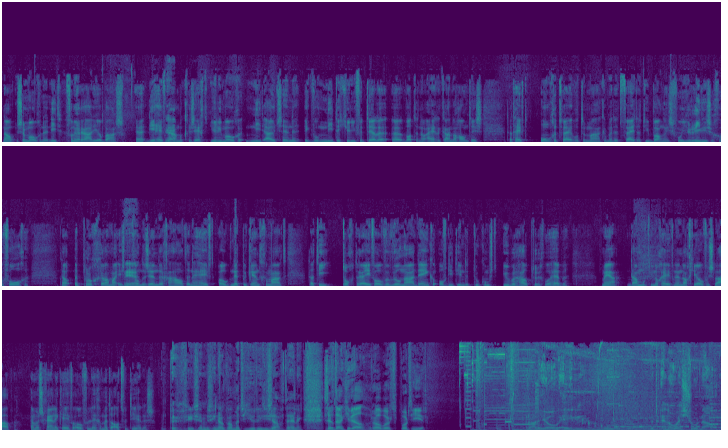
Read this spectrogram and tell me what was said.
Nou, ze mogen het niet van hun radiobaas. Eh, die heeft Ja. namelijk gezegd, jullie mogen niet uitzenden. Ik wil niet dat jullie vertellen eh, wat er nou eigenlijk aan de hand is. Dat heeft ongetwijfeld te maken met het feit dat hij bang is voor juridische gevolgen. Nou, het programma is nu Ja. van de zender gehaald. En hij heeft ook net bekendgemaakt dat hij toch er even over wil nadenken... of hij het in de toekomst überhaupt terug wil hebben. Maar ja, daar moet hij nog even een nachtje over slapen. En waarschijnlijk even overleggen met de adverteerders. Precies, en misschien ook wel met de juridische afdeling. Zeg dankjewel, Robert Portier. Radio 1, het NOS-journaal.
